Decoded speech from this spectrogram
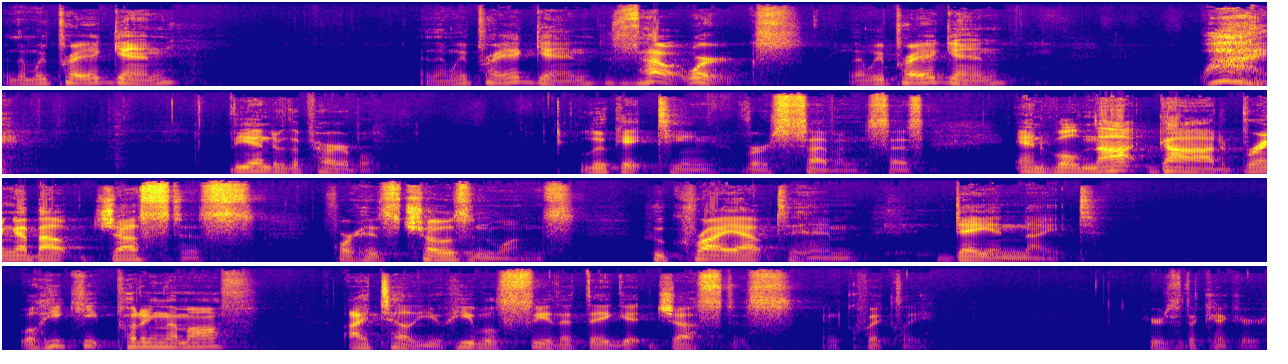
and then we pray again, and then we pray again. This is how it works. And then we pray again. Why? The end of the parable. Luke 18, verse 7 says, And will not God bring about justice for his chosen ones who cry out to him day and night? Will he keep putting them off? I tell you, he will see that they get justice and quickly. Here's the kicker.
